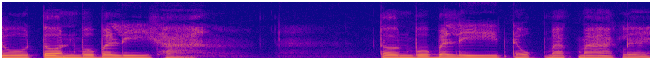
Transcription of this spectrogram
ดูต้นบเบอรี่ค่ะ ต้นบเบอร์รี่ดกมาก ๆ เลย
